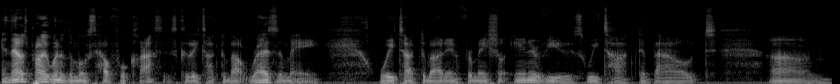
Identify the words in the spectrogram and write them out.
And that was probably one of the most helpful classes because they talked about resume, We talked about informational interviews. We talked about um,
